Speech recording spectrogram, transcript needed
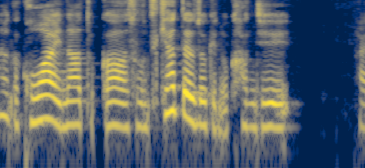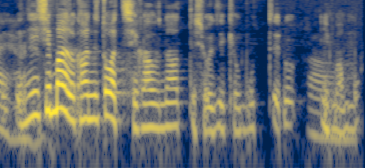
なんか怖いなとか、その付き合ってる時の感じ、はいはい。妊娠前の感じとは違うなって正直思ってる今も。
